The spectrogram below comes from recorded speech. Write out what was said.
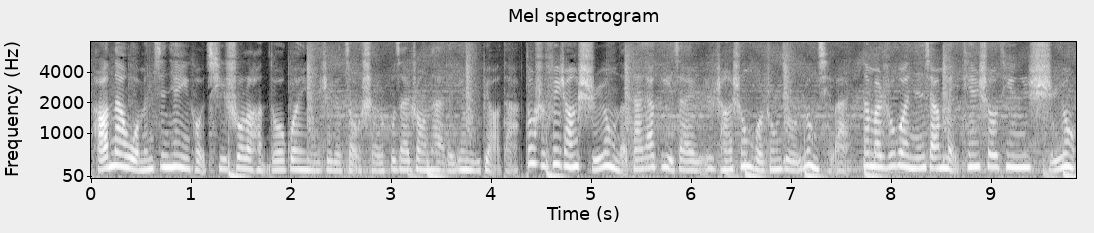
好， 那我们今天一口气说了很多关于这个走神儿不在状态的英语表达，都是非常实用的，大家可以在日常生活中就用起来。那么，如果您想每天收听实用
